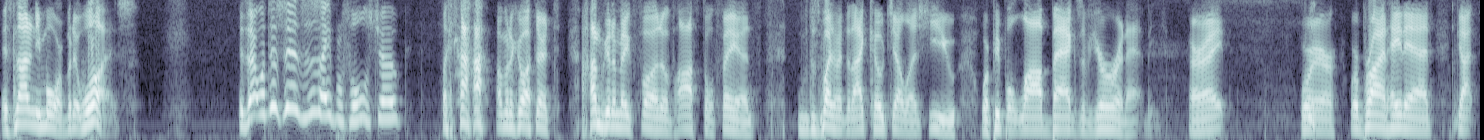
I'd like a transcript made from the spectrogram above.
it's not anymore, but it was. Is that what this is? Is this April Fool's joke? Like I'm gonna go out there and t- I'm gonna make fun of hostile fans, despite the fact that I coach LSU, where people lob bags of urine at me. All right, where where Brian Haydad got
